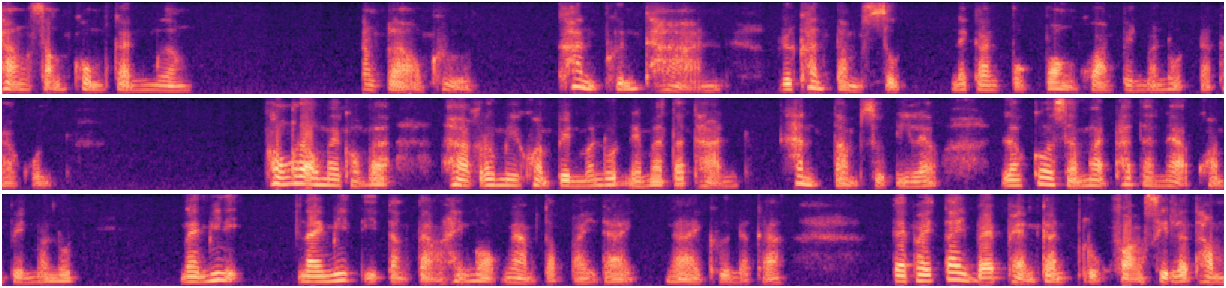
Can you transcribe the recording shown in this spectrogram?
ทางสังคมการเมืองดังกล่าวคือ ขั้นพื้นฐานหรือขั้นต่ำสุด ในการปกป้องความเป็นมนุษย์นะคะคุณ ของเราหมายความว่า หากเรามีความเป็นมนุษย์ในมาตรฐานขั้นต่ำสุดนี้แล้วเราก็สามารถพัฒนาความเป็นมนุษย์ในมิติในมิติต่างๆ ให้งอกงามต่อไปได้ง่ายขึ้นนะคะ แต่ภายใต้แบบแผนการปลูกฝังศีลธรรม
